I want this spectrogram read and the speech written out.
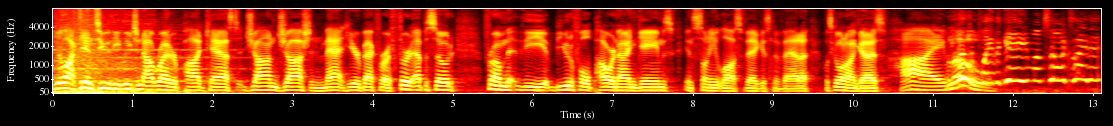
You're locked into the Legion Outrider podcast. John, Josh, and Matt here back for our third episode from the beautiful Power 9 games in sunny Las Vegas, Nevada. What's going on, guys? Hi. We got to play the game. I'm so excited.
